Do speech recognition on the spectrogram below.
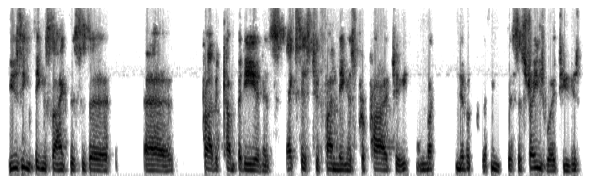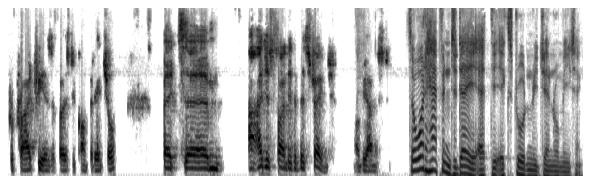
using things like this is a, a private company and its access to funding is proprietary. I'm not never. I think that's a strange word to use, proprietary as opposed to confidential. But um, I just find it a bit strange. I'll be honest. So, what happened today at the extraordinary general meeting?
